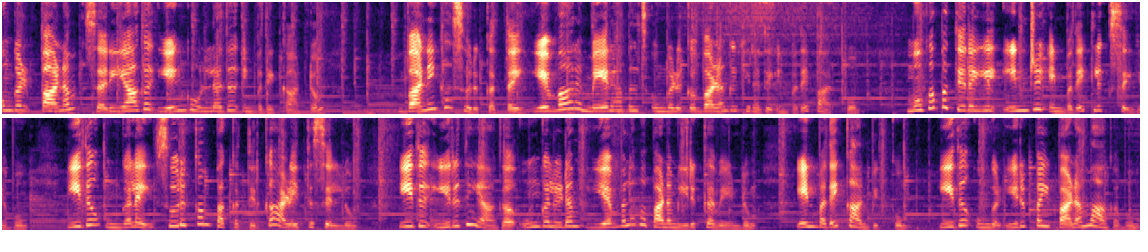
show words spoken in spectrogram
உங்கள் பணம் சரியாக எங்கு உள்ளது என்பதை காட்டும். வணிக சுருக்கத்தை எவ்வாறு மேராபிள்ஸ் உங்களுக்கு வழங்குகிறது என்பதை பார்ப்போம். முகப்பு திரையில் இன்று என்பதை கிளிக் செய்யவும். இது உங்களை சுருக்கம் பக்கத்திற்கு அழைத்து செல்லும். இது இறுதியாக உங்களிடம் எவ்வளவு பணம் இருக்க வேண்டும் என்பதை காண்பிக்கும். இது உங்கள் இருப்பை பணமாகவும்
